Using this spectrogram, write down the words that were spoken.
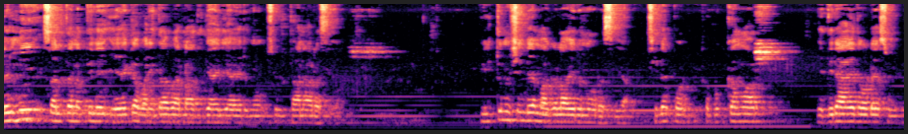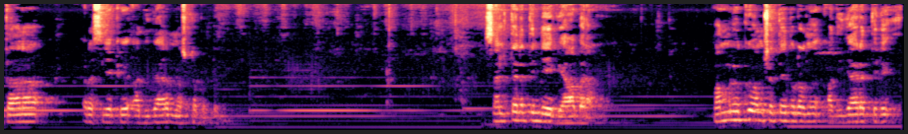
ഡൽഹി സൽത്തനത്തിലെ ഏക വനിതാ ഭരണാധികാരിയായിരുന്നു സുൽത്താന റസിയ. ഇൽത്തുമിഷിന്റെ മകളായിരുന്നു റസിയ. ചില പ്ര- പ്രഭുക്കന്മാർ എതിരായതോടെ സുൽത്താന റസിയക്ക് അധികാരം നഷ്ടപ്പെട്ടു. സൽത്തനത്തിന്റെ വ്യാപനം മംലൂക്ക് വംശത്തെ തുടർന്ന് അധികാരത്തിൽ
